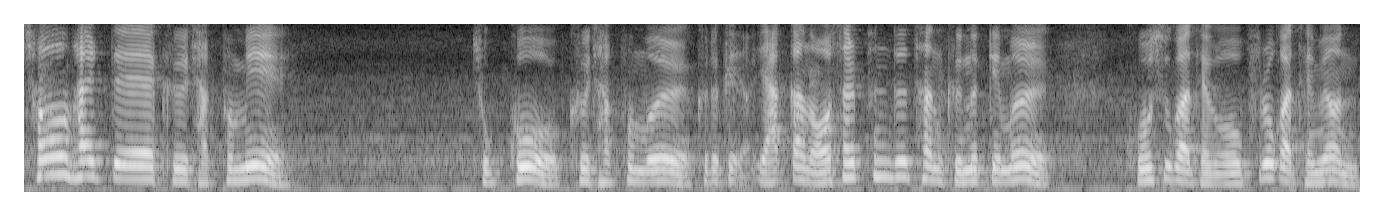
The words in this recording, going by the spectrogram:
처음 할 때 그 작품이 좋고 그 작품을 그렇게 약간 어설픈 듯한 그 느낌을 고수가 되고 프로가 되면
